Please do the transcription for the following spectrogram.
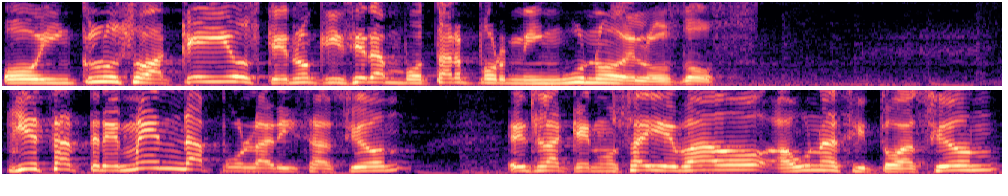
o incluso aquellos que no quisieran votar por ninguno de los dos. Y esta tremenda polarización es la que nos ha llevado a una situación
